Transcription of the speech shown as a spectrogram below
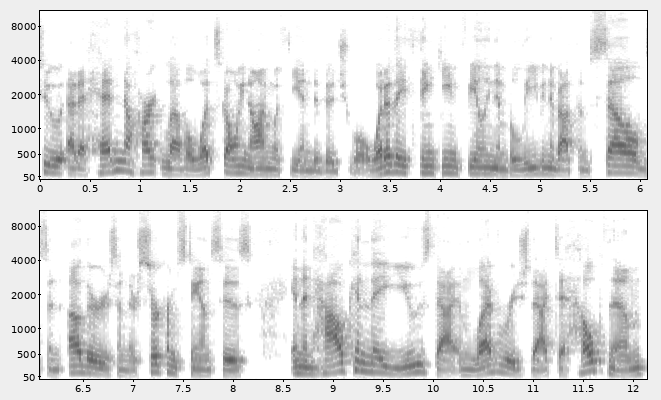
to at a head and a heart level what's going on with the individual. What are they thinking, feeling, and believing about themselves and others and their circumstances? And then how can they use that and leverage that to help them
